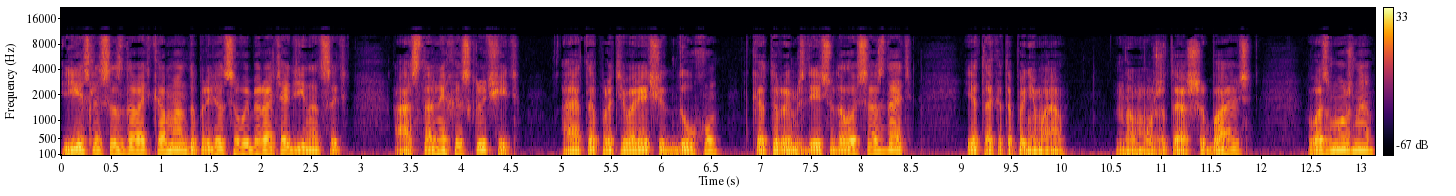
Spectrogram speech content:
если создавать команду, придется выбирать одиннадцать, а остальных исключить. А это противоречит духу, который им здесь удалось создать. Я так это понимаю. Но, может, и ошибаюсь. Возможно,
